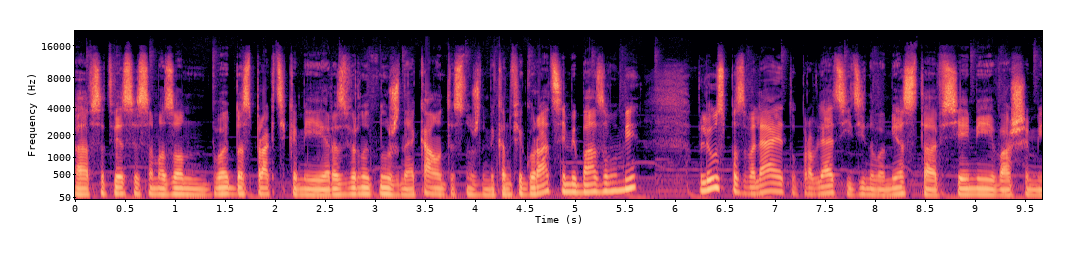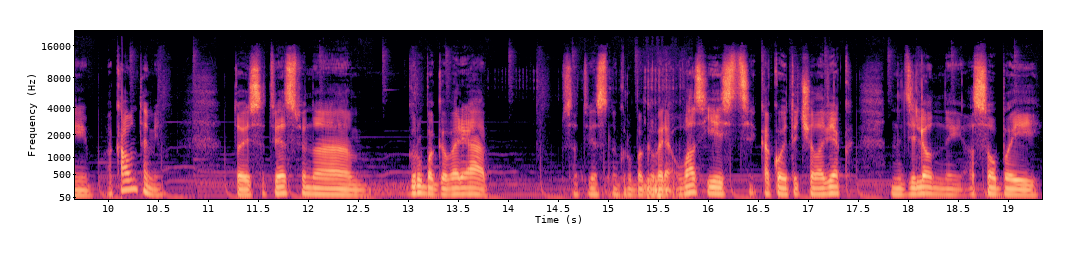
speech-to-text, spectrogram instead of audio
э, в соответствии с Amazon best практиками развернуть нужные аккаунты с нужными конфигурациями базовыми, плюс позволяет управлять с единого места всеми вашими аккаунтами. То есть, соответственно, грубо говоря, соответственно, грубо говоря, у вас есть какой-то человек, наделенный особой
